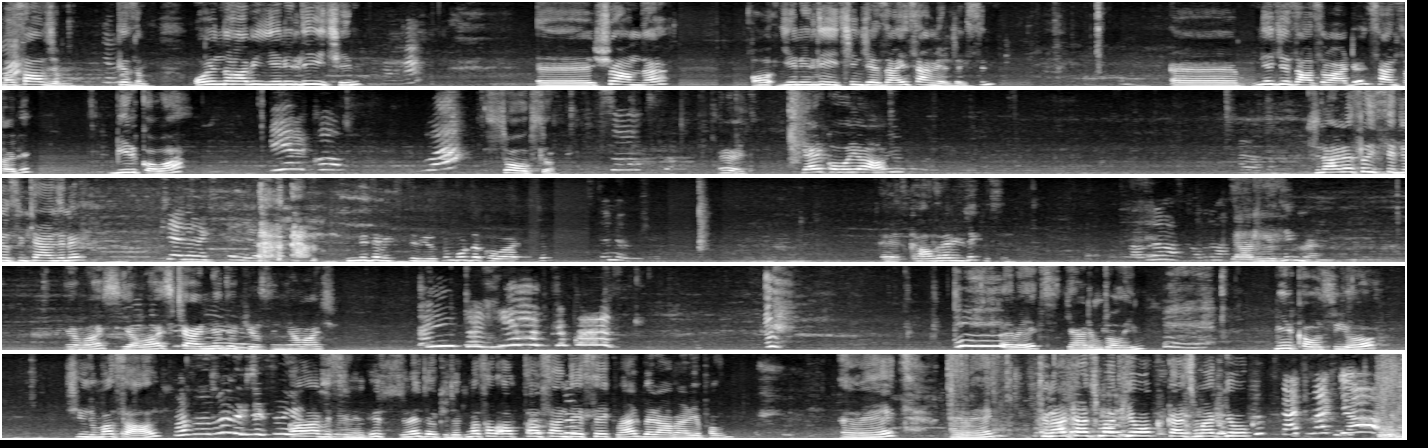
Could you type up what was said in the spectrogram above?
Masalcım, kızım. Oyunda abin yenildiği için eee, şu anda o yenildiği için cezayı sen vereceksin. Eee, ne cezası vardı? Sen söyle. Bir kova Bir kova soğuk su. soğuk su. Evet. Gel kovayı al. Çınar nasıl hissediyorsun kendini? Bir şey demek istemiyorum. Ne demek istemiyorsun? Burada kova anneciğim. İstemiyorum bir şey. Evet kaldırabilecek misin? Kaldıramaz kaldıramaz. Yardım edeyim mi? Yavaş yavaş kendine döküyorsun yavaş. Ay taşıyamam çok. Evet yardımcı olayım. Bir kova suyu. Şimdi masal Masanızı dökeceksin ya. abisinin üstüne dökecek. Masal alttan sen destek ver beraber yapalım. Evet. Evet. Çınar kaçmak yok. Kaçmak yok. Kaçmak yok.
